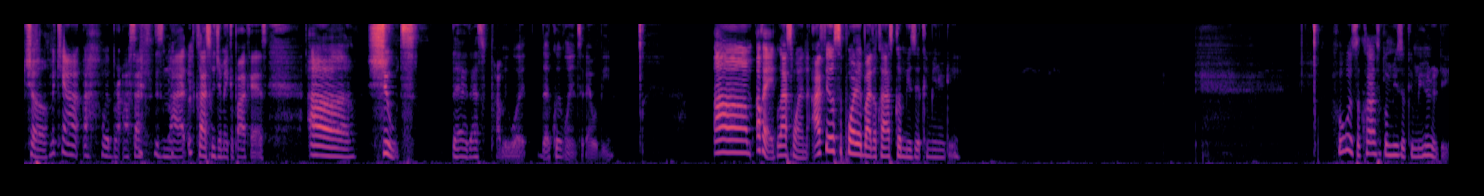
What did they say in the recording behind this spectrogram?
Cho, McCann uh, with Brown oh, sorry, this is not classically Jamaican podcast. Uh shoot. That that's probably what the equivalent to that would be. Um, okay, last one. I feel supported by the classical music community. Who was the classical music community?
